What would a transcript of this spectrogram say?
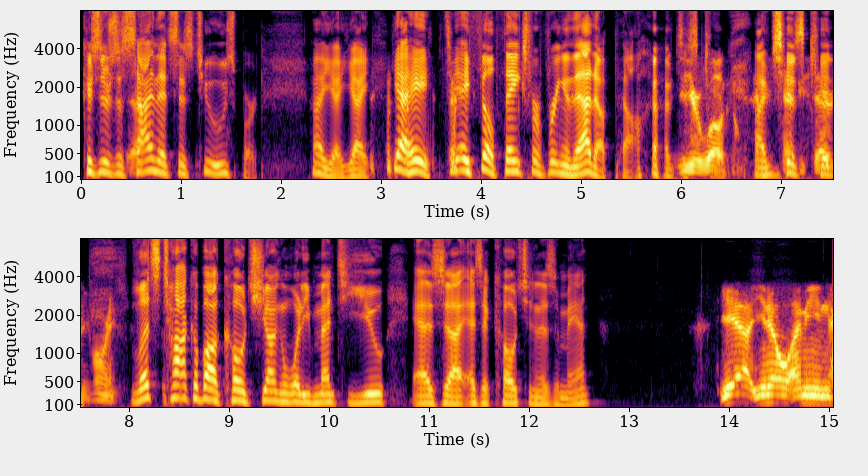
because there's a sign that says to Oostburg. Oh yeah, yeah, yeah. Hey, hey, Phil, thanks for bringing that up, pal. I'm just You're kidding. welcome. I'm Happy just Saturday kidding. morning. Let's talk about Coach Young and what he meant to you as uh, as a coach and as a man. Yeah, you know, I mean,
